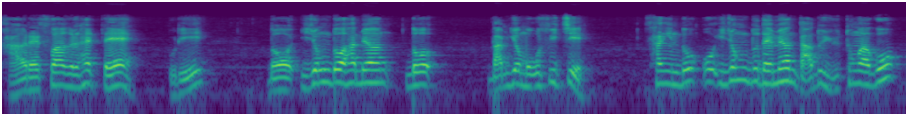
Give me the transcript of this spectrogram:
가을에 수확을 할 때 우리 너 이 정도 하면 너 남겨 먹을 수 있지? 상인도 어 이 정도 되면 나도 유통하고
